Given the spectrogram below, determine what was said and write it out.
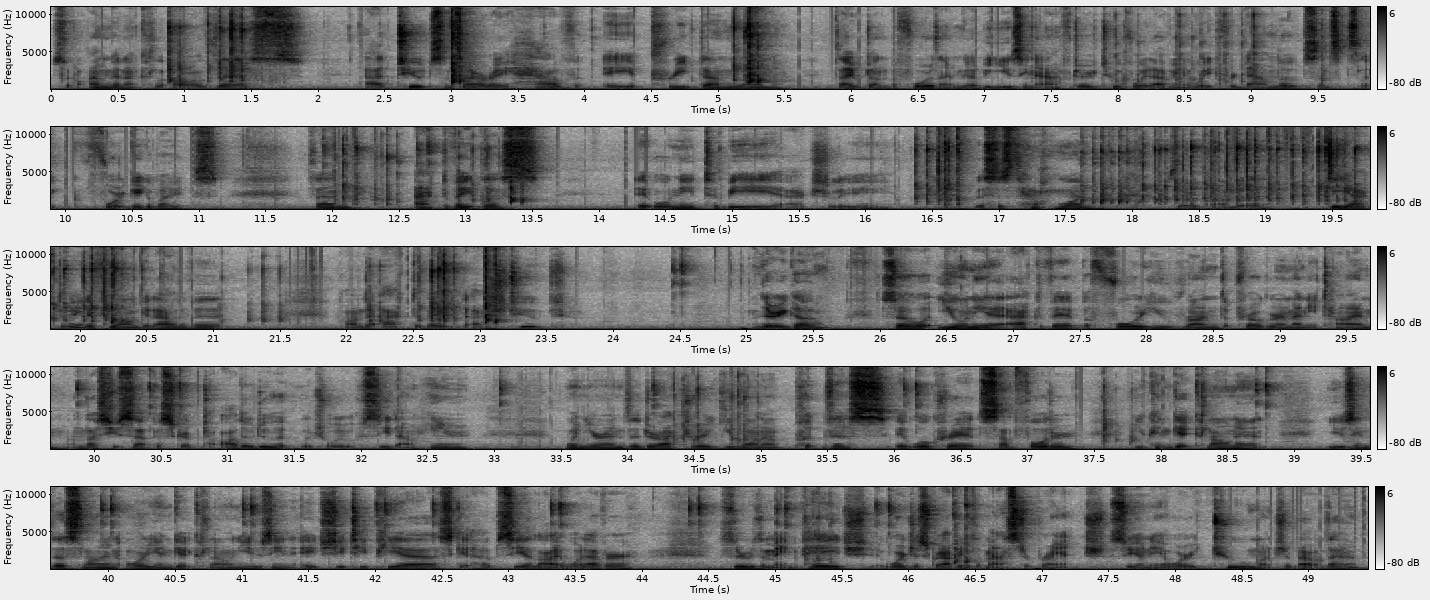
So, I'm going to call uh, this add toot since I already have a pre-done one that I've done before that I'm going to be using after to avoid having to wait for download since it's like 4 gigabytes. Then activate this. It will need to be actually, this is the wrong one, so conda deactivate if you want to get out of it. Conda activate dash toot. There we go. So you will need to activate it before you run the program anytime, unless you set a script to auto do it, which we'll see down here when you're in the directory, you want to put this. It will create subfolder. You can git clone it using this line, or you can git clone using HTTPS, GitHub CLI, whatever, through the main page. We're just grabbing the master branch, so you don't need to worry too much about that.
